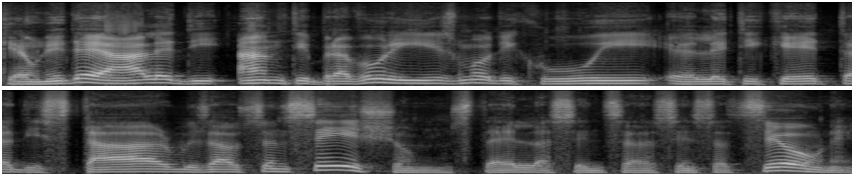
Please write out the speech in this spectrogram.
che è un ideale di antibravorismo di cui eh, l'etichetta di Star Without Sensation, stella senza sensazione,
